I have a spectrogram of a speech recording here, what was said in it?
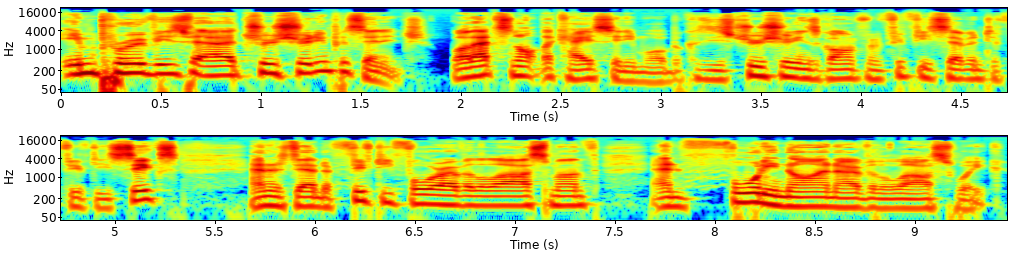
improve his uh, true shooting percentage. Well, that's not the case anymore because his true shooting has gone from 57 to 56, and it's down to 54 over the last month and 49 over the last week.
